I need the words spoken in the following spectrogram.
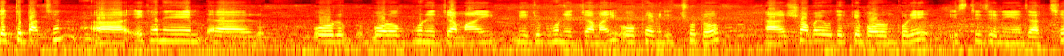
দেখতে পাচ্ছেন। এখানে ওর বড় বোনের জামাই, মেজ বোনের জামাই, ও ফ্যামিলির ছোট সবাই ওদেরকে বরণ করে স্টেজে নিয়ে যাচ্ছে।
